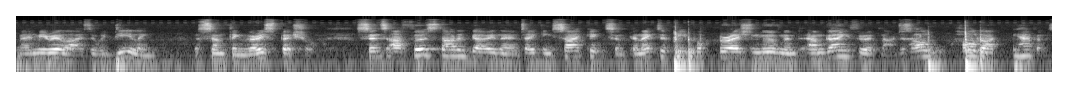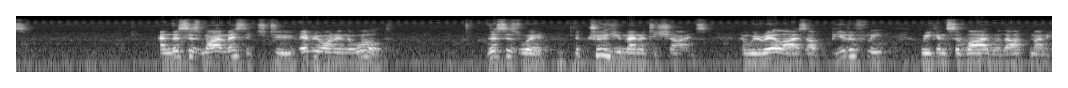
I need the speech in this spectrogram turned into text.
made me realize that we're dealing with something very special since I first started going there and taking psychics and connected people, liberation movement, I'm going through it now. Just hold, hold on, it happens. And this is my message to everyone in the world. This is where the true humanity shines, and we realize how beautifully we can survive without money.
